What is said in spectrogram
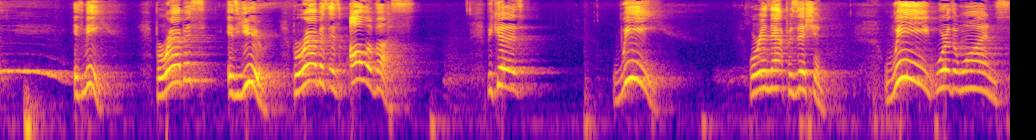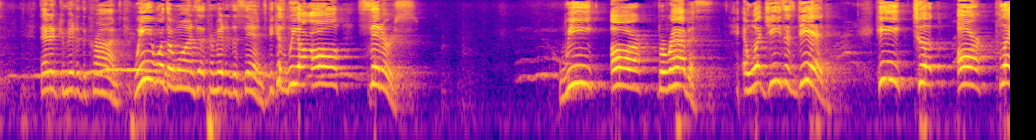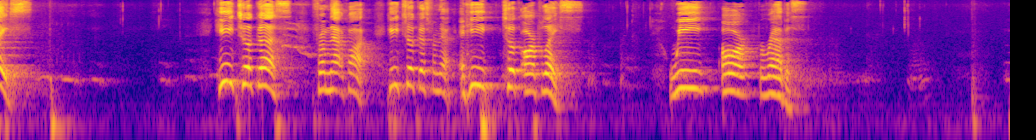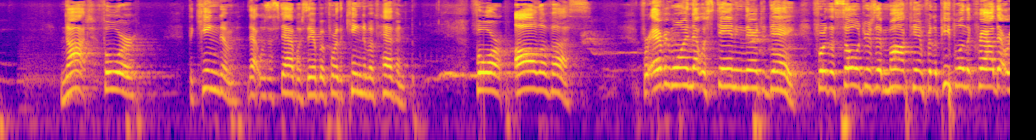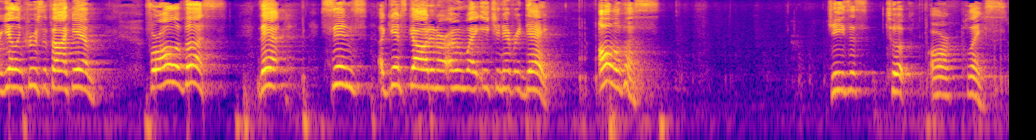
is me. Barabbas is you. Barabbas is all of us. Because we were in that position. We were the ones that had committed the crimes. We were the ones that committed the sins because we are all sinners. We are Barabbas. And what Jesus did, he took our place. He took us from that pot. He took us from that. And he took our place. We are Barabbas. not for the kingdom that was established there, but for the kingdom of heaven. For all of us. For everyone that was standing there today. For the soldiers that mocked him. For the people in the crowd that were yelling, Crucify him. For all of us that sins against God in our own way each and every day. All of us. Jesus took our place.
